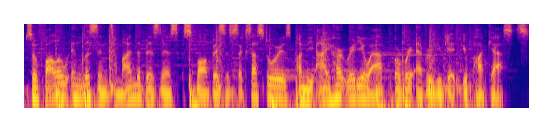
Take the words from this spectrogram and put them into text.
So follow and listen to Mind the Business Small Business Success Stories on the iHeartRadio app or wherever you get your podcasts.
